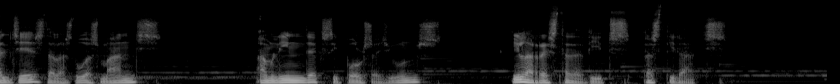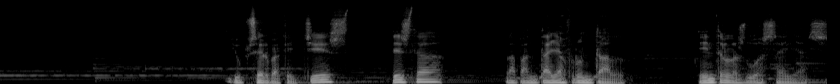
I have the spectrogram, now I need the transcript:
el gest de les dues mans amb l'índex i polze junts i la resta de dits estirats. I observa aquest gest des de la pantalla frontal, entre les dues celles.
